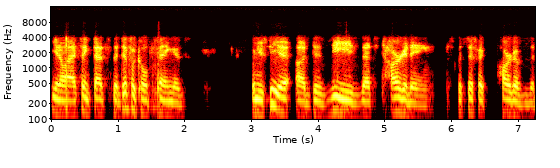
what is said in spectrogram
you know i think that's the difficult thing is when you see a, a disease that's targeting a specific part of the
